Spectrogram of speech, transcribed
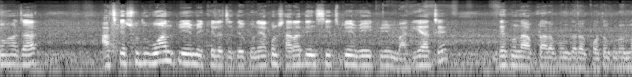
ন হাজার আজকে শুধু ওয়ান পিএমে খেলেছে, দেখুন, এখন সারাদিন সিক্স পিএম এইট পিএম বাকি আছে। দেখুন আপনারা বন্ধুরা কতগুলো ন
